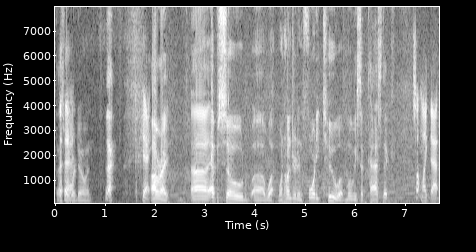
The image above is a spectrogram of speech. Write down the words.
That's what we're doing. Okay. All right. uh, episode uh, what 142 of Movie Sucktastic. Something like that.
